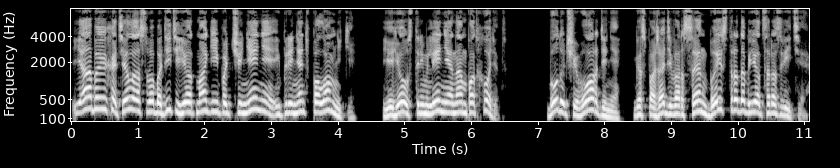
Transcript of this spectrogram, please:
«Я бы хотела освободить ее от магии подчинения и принять в паломники. Ее устремления нам подходят. Будучи в Ордене, госпожа Деварсен быстро добьется развития.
